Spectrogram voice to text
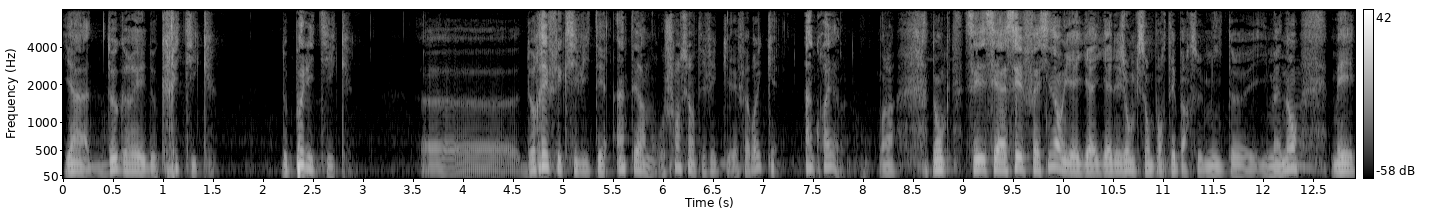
il y a un degré de critique, de politique, de réflexivité interne au champ scientifique qui les fabrique qui est incroyable. Voilà. Donc c'est assez fascinant. Il y, a, des gens qui sont portés par ce mythe euh, immanent, mais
